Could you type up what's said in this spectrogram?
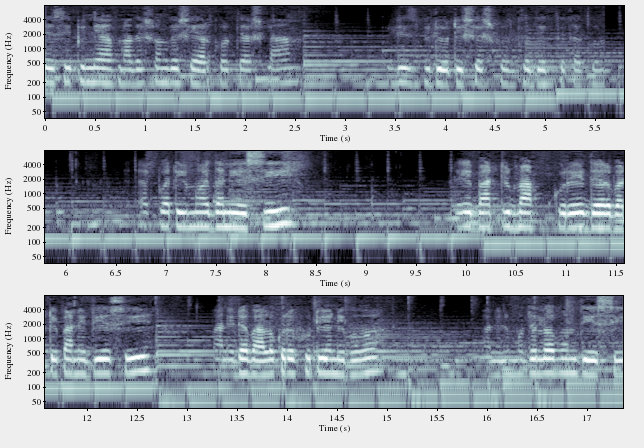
রেসিপি নিয়ে আপনাদের সঙ্গে শেয়ার করতে আসলাম। প্লিজ ভিডিওটি শেষ পর্যন্ত দেখতে থাকুন। এক বাটি ময়দা নিয়েছি এই বাটির মাপ করে দেড় বাটি পানি দিয়েছি। পানিটা ভালো করে ফুটিয়ে নিব। পানির মধ্যে লবণ দিয়েছি।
